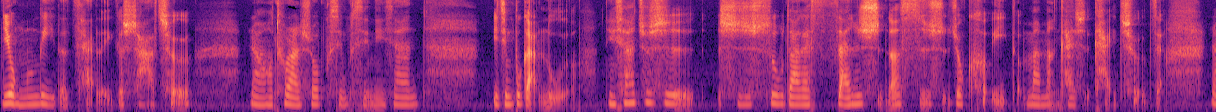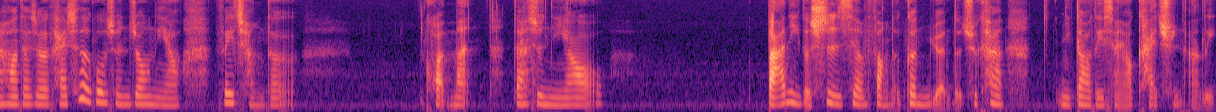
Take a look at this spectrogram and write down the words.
用力的踩了一个刹车。然后突然说不行不行，你现在已经不赶路了，你现在就是时速大概三十到四十就可以的，慢慢开始开车这样。然后在这个开车的过程中，你要非常的缓慢，但是你要把你的视线放得更远的去看，你到底想要开去哪里。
